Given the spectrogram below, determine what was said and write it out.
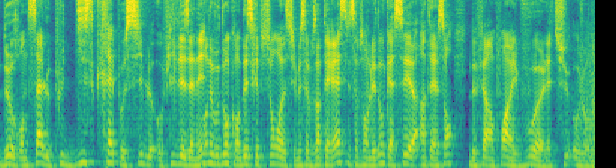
de rendre ça le plus discret possible au fil des années. Rendez-vous donc en description euh, si ça vous intéresse, et ça me semblait donc assez euh, intéressant de faire un point avec vous euh, là-dessus aujourd'hui.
